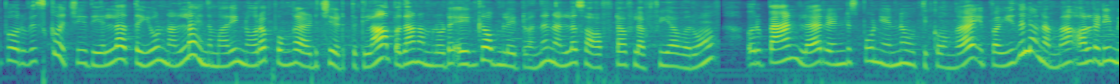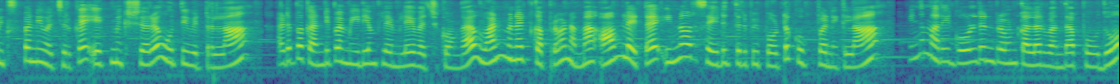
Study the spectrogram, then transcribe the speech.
இப்போ ஒரு விஸ்க் வச்சு இது எல்லாத்தையும் நல்லா இந்த மாதிரி நுர பொங்க அடித்து எடுத்துக்கலாம். அப்போ தான் நம்மளோட எக் ஆம்லேட் வந்து நல்லா சாஃப்டாக ஃப்ளஃபியாக வரும். ஒரு பேனில் ரெண்டு ஸ்பூன் எண்ணெய் ஊற்றிக்கோங்க இப்போ இதில் நம்ம ஆல்ரெடி மிக்ஸ் பண்ணி வச்சுருக்க எக் மிக்சரை ஊற்றி விட்டுறலாம். அடுப்பை கண்டிப்பாக மீடியம் ஃப்ளேம்லேயே வச்சுக்கோங்க. ஒன் மினிட்க்கு அப்புறம் நம்ம ஆம்லேட்டை இன்னொரு சைடு திருப்பி போட்டு குக் பண்ணிக்கலாம். இந்த மாதிரி கோல்டன் ப்ரௌன் கலர் வந்தால் போதும்.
